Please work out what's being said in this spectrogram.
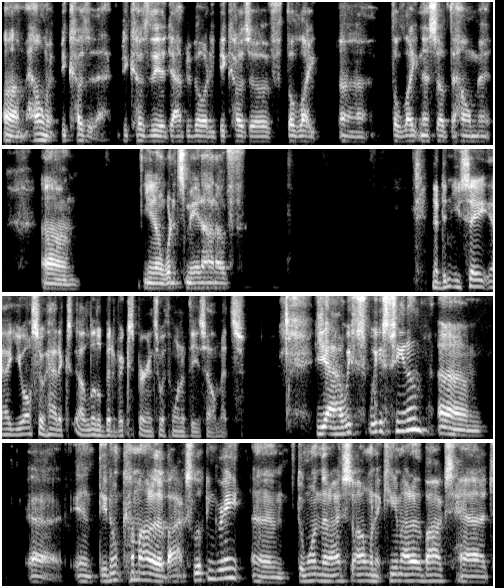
um, helmet because of that, because of the adaptability, because of the light, uh, the lightness of the helmet. Um, you know what it's made out of. Now, didn't you say uh, you also had ex- a little bit of experience with one of these helmets? Yeah, we've we've seen them, um, uh, and they don't come out of the box looking great. Um, the one that I saw when it came out of the box had,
